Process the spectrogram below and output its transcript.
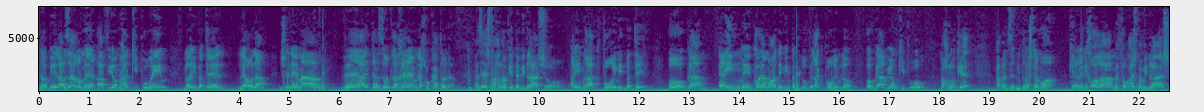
רבי אלעזר אומר, אף יום הכיפורים לא ייבטל לעולם, שנאמר והייתה זאת לכם לחוקת עולם. אז יש מחלוקת במדרש, או האם רק פורים יתבטל, או גם, האם אה, כל המועדים יתבטלו ורק פורים לא, או גם יום כיפור, מחלוקת, אבל זה מדרש תמוה. כי הרי לכאורה מפורש במדרש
